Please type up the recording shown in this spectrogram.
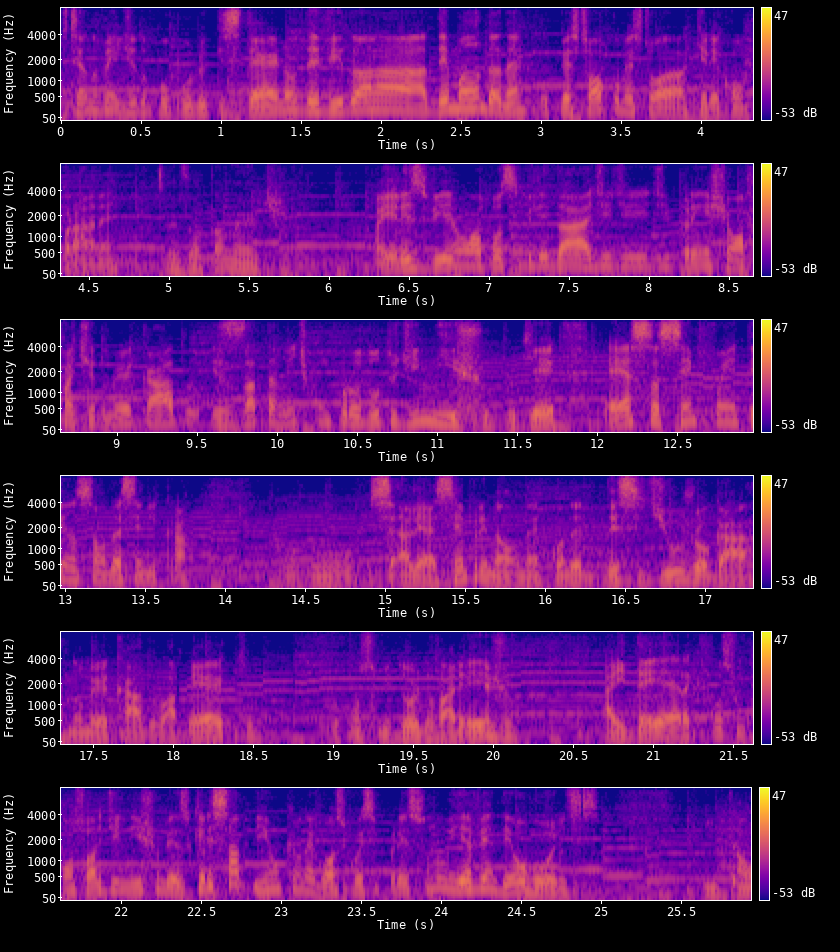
sendo vendido para o público externo devido à demanda, né? O pessoal começou a querer comprar, né? Exatamente. Aí eles viram a possibilidade de, de, preencher uma fatia do mercado exatamente com um produto de nicho, porque essa sempre foi a intenção da SNK. O, o, aliás, sempre não, né? Quando ele decidiu jogar no mercado aberto para o consumidor do varejo, a ideia era que fosse um console de nicho mesmo, porque eles sabiam que um negócio com esse preço não ia vender horrores. Então,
